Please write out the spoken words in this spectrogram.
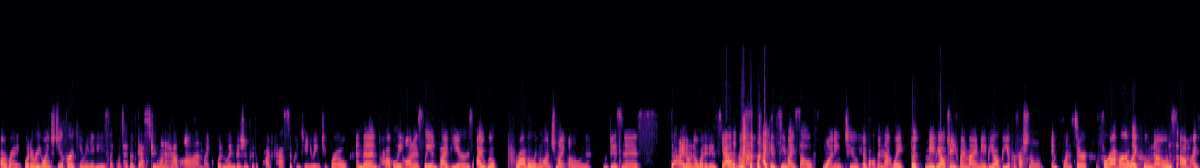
all right, what are we going to do for our communities? Like, what type of guests do we want to have on? Like, what do we envision for the podcast? So, continuing to grow. And then, probably honestly, in five years, I will probably launch my own business I don't know what it is yet. I can see myself wanting to evolve in that way, but maybe I'll change my mind. Maybe I'll be a professional influencer forever. Like, who knows? Um, I,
